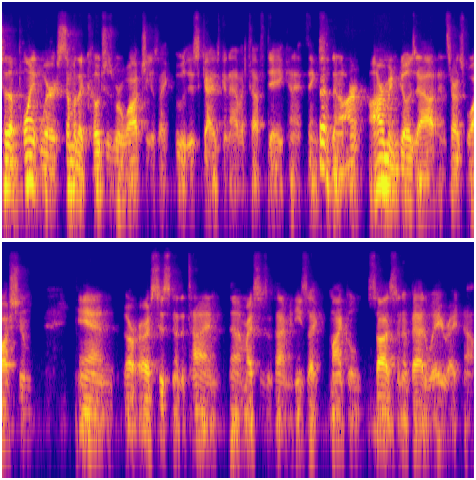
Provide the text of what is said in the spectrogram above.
to the point where some of the coaches were watching is like, "Ooh, this guy's gonna have a tough day," kind of thing. So then Ar- Armin goes out and starts watching him, and our, our assistant at the time, uh, my assistant at the time, and he's like, "Michael saw us in a bad way right now."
